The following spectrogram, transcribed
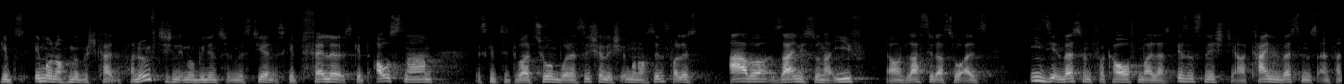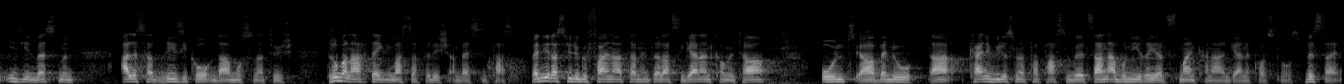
gibt es immer noch Möglichkeiten, vernünftig in Immobilien zu investieren. Es gibt Fälle, es gibt Ausnahmen, es gibt Situationen, wo das sicherlich immer noch sinnvoll ist. Aber sei nicht so naiv ja, und lass dir das so als Easy Investment verkaufen, weil das ist es nicht. Ja, kein Investment ist einfach ein Easy Investment. Alles hat ein Risiko und da musst du natürlich drüber nachdenken, was da für dich am besten passt. Wenn dir das Video gefallen hat, dann hinterlasse gerne einen Kommentar. Und ja, wenn du da keine Videos mehr verpassen willst, dann abonniere jetzt meinen Kanal gerne kostenlos. Bis dahin.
